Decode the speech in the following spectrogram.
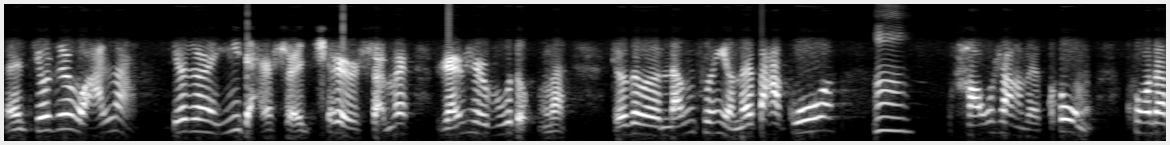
呃，就是完了，就是一点事气儿，什么人事儿不懂了。这都农村有那大锅，嗯，薅上来空空到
